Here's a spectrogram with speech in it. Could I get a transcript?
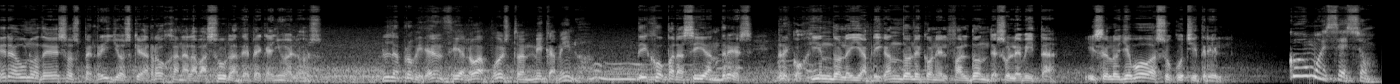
Era uno de esos perrillos que arrojan a la basura de pequeñuelos. La providencia lo ha puesto en mi camino. Dijo para sí Andrés, recogiéndole y abrigándole con el faldón de su levita, y se lo llevó a su cuchitril. ¿Cómo es eso?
